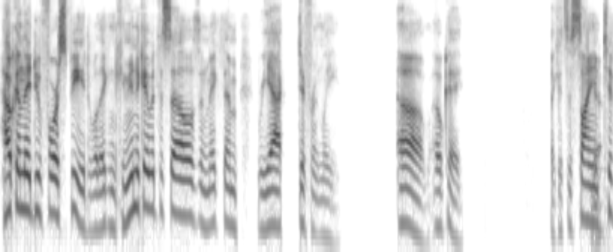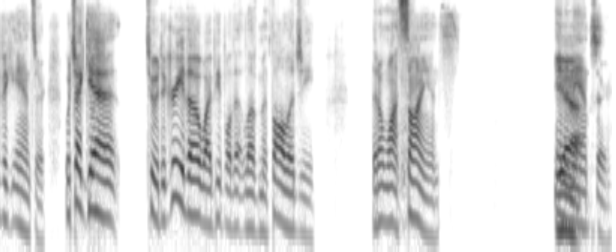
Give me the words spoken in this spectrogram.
how can they do force speed? Well, they can communicate with the cells and make them react differently. Oh, okay. Like it's a scientific answer, which I get to a degree, though, why people that love mythology, they don't want science in an Yeah. answer.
